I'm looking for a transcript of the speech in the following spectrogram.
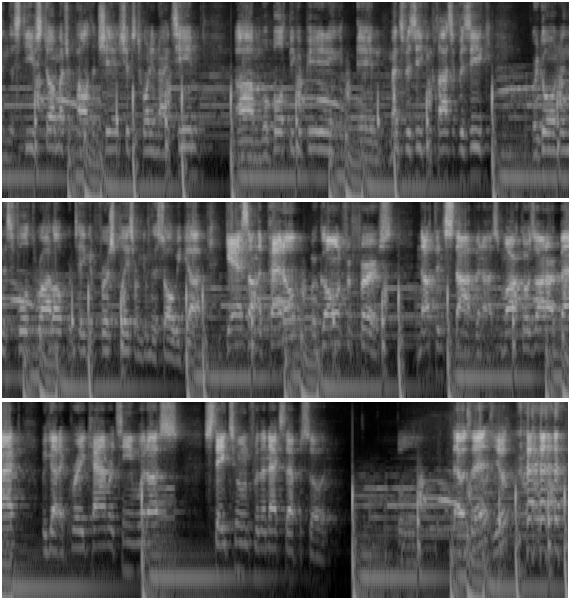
In the Steve Stone Metropolitan Championships 2019, um, we'll both be competing in men's physique and classic physique. We're going in this full throttle. We're taking first place. We're giving this all we got. gas on the pedal. We're going for first. Nothing's stopping us. Marco's on our back. We got a great camera team with us. Stay tuned for the next episode. That was it? Yep.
